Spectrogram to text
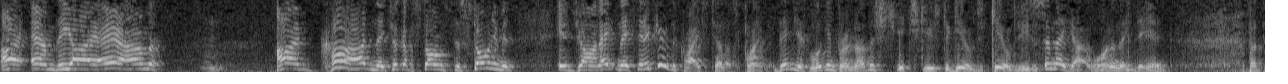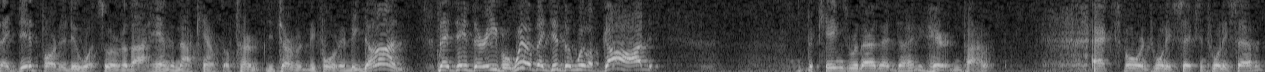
I am the I am. I'm God. And they took up stones to stone him in, in John 8. And they said, if you're the Christ, tell us plainly. They're just looking for another excuse to kill, Jesus. And they got one, and they did. But they did for to do whatsoever thy hand and thy counsel term, determined before to be done. They did their evil will. They did the will of God. The kings were there that day, Herod and Pilate. Acts 4 and 26 and 27.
